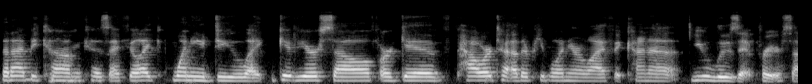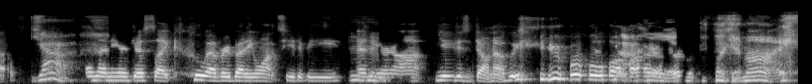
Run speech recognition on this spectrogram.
that I become because I feel like when you do like give yourself or give power to other people in your life, it kind of you lose it for yourself. yeah. And then you're just like who everybody wants you to be, and Mhm. you're not. You just don't know who you Yeah, are. you're like, what the fuck am I?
